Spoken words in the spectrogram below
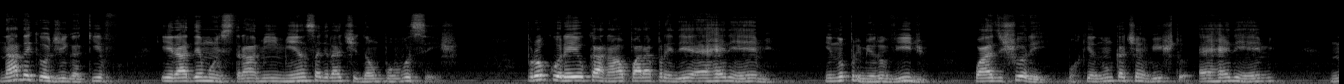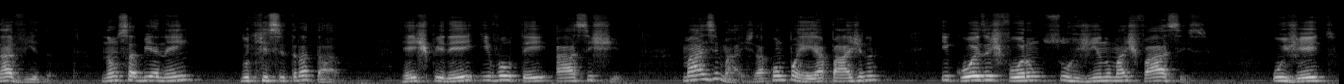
Nada que eu diga aqui irá demonstrar minha imensa gratidão por vocês. Procurei o canal para aprender RLM e no primeiro vídeo quase chorei, porque nunca tinha visto RLM na vida. Não sabia nem do que se tratava. Respirei e voltei a assistir. Mais e mais, acompanhei a página e coisas foram surgindo mais fáceis. O jeito,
